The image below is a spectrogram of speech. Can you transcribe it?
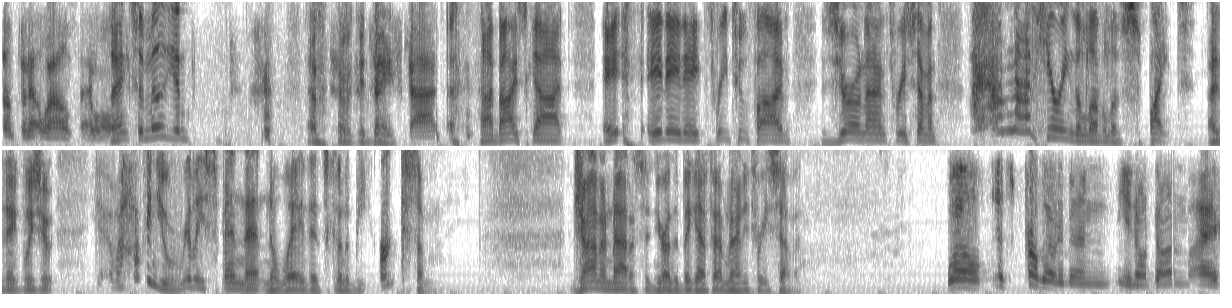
something else. Well, I won't. Thanks a million. have, have a good day. Thanks, Scott. Hi, bye, Scott. 888-325-0937. I'm not hearing the level of spite. I think we should. How can you really spend that in a way that's going to be irksome? John and Madison, you're on the Big FM 93.7. Well, it's probably already been, you know, done by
